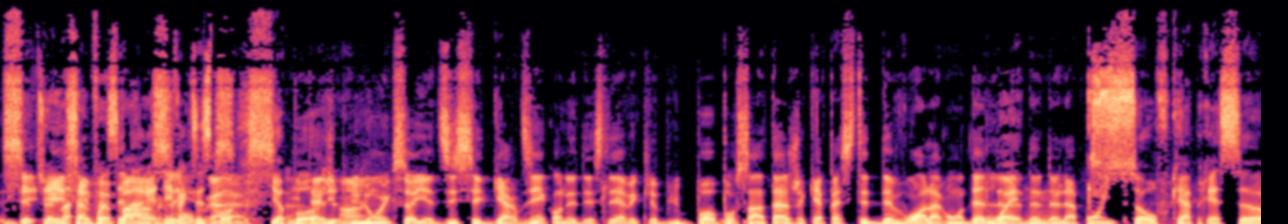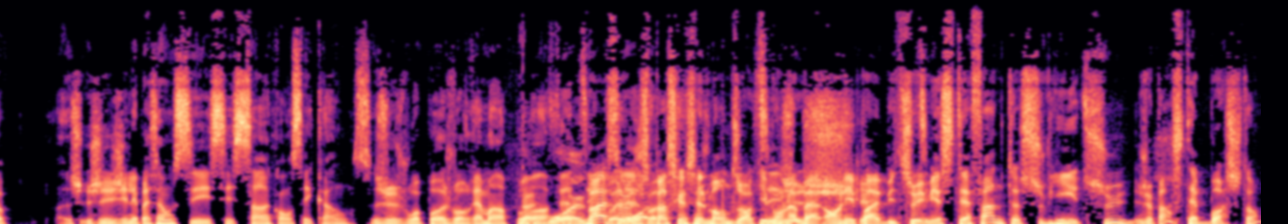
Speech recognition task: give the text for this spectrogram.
et ça me fait penser, il y a Il est pas, allé plus loin que ça. Il a dit c'est le gardien qu'on a décelé avec le plus bas pourcentage de capacité de dévoir la rondelle Ouais. de, de la pointe. Sauf qu'après ça, j'ai l'impression que c'est c'est sans conséquence. Je, je vois pas, je vois vraiment pas, Ben, en ouais, fait. ben, c'est Ben, parce que c'est le monde du hockey je- on n'est pas habitué. Mais Stéphane, te souviens-tu? Je pense que c'était Boston.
